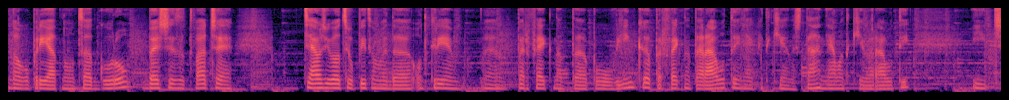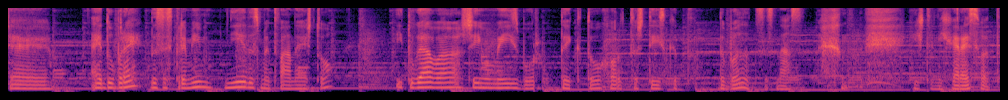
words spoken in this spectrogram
много приятно от Садгуру беше за това, че цял живот се опитваме да открием е, перфектната половинка, перфектната работа и някакви такива неща. Няма такива работи. И че е добре да се стремим ние да сме това нещо. И тогава ще имаме избор, тъй като хората ще искат да бъдат с нас. и ще ни харесват.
